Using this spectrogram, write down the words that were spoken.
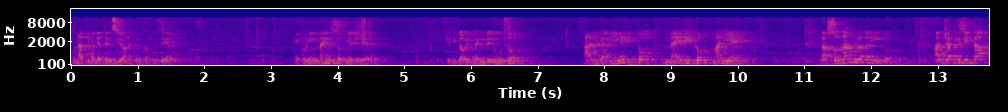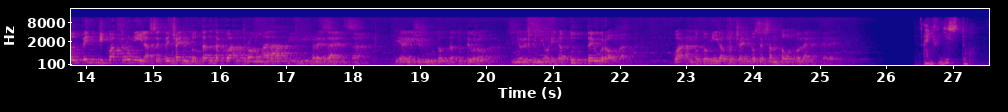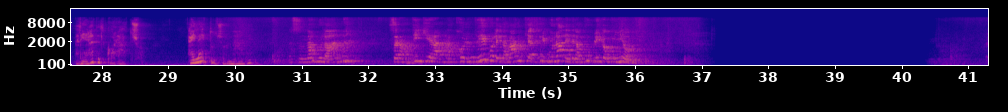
Un attimo di attenzione, per cortesia. È con immenso piacere che vi do il benvenuto al gabinetto medico magnetico. La sonnambula d'Amico ha già visitato 24.784 ammalati di presenza e ha ricevuto da tutta Europa, signore e signori, da tutta Europa, 48.868 lettere. Hai visto? Ne ha del coraggio. Hai letto il giornale? La sonnambula Anna sarà dichiarata colpevole davanti al Tribunale della Pubblica Opinione.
